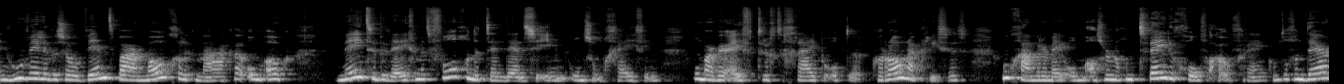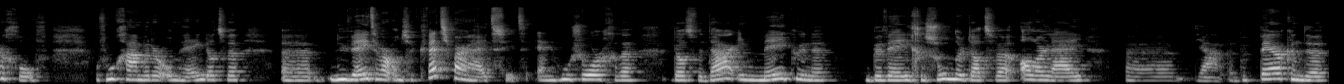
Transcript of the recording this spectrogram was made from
En hoe willen we zo wendbaar mogelijk maken om ook mee te bewegen met volgende tendensen in onze omgeving. Om maar weer even terug te grijpen op de coronacrisis. Hoe gaan we ermee om als er nog een tweede golf overheen komt of een derde golf? Of hoe gaan we er omheen dat we uh, nu weten waar onze kwetsbaarheid zit? En hoe zorgen we dat we daarin mee kunnen bewegen zonder dat we allerlei ja, beperkende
